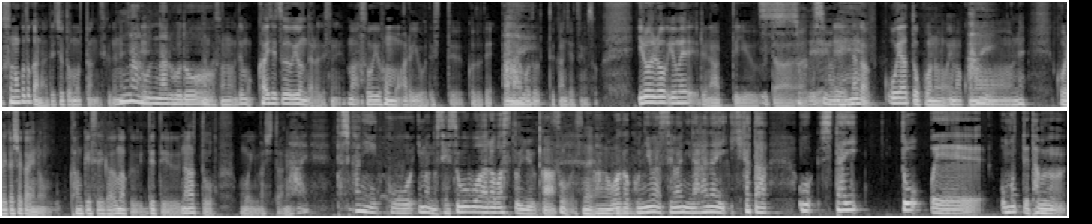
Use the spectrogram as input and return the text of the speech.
そのことかなってちょっと思ったんですけどね。なるほどなるほど。そのでも解説を読んだらですねまあそういう本もあるようですということで、はい、あなるほどって感じだったんですけどいろいろ読めるなっていう歌そうですよね、えー、なんか親とこの今このね、はい、高齢化社会の関係性がうまく出てるなと思いましたね。はい。確かにこう今の世相を表すというかそうですね。あの我が子には世話にならない生き方をしたいと、えー、思って多分、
